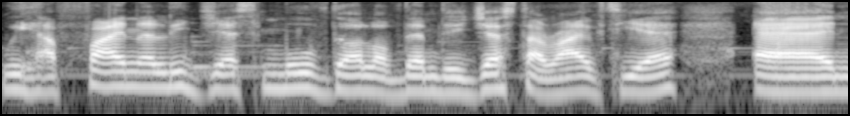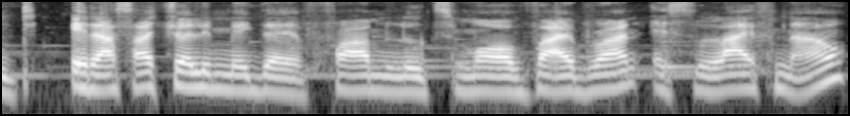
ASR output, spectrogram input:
We have finally just moved all of them. They just arrived here and it has actually made the farm looks more vibrant. It's life now.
